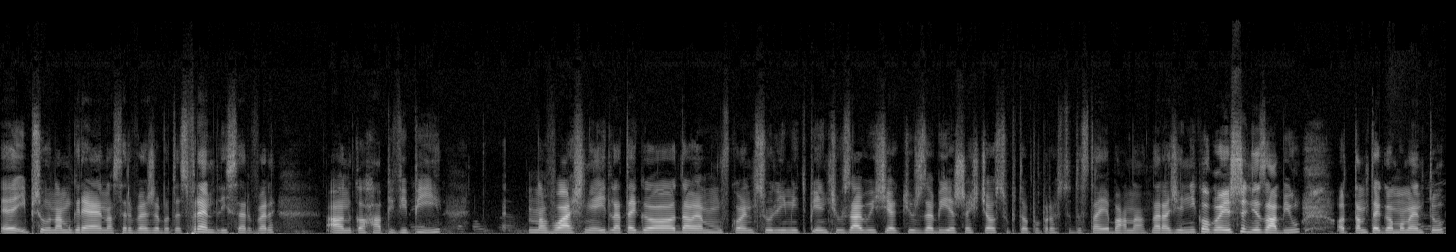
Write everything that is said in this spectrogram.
e, i psuł nam grę na serwerze, bo to jest friendly serwer, a on kocha PvP. No właśnie, i dlatego dałem mu w końcu limit pięciu zabić. Jak już zabije sześć osób, to po prostu dostaje bana. Na razie nikogo jeszcze nie zabił od tamtego momentu,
